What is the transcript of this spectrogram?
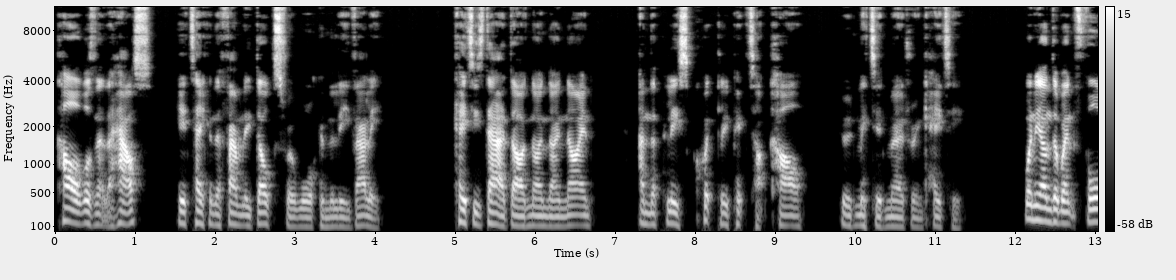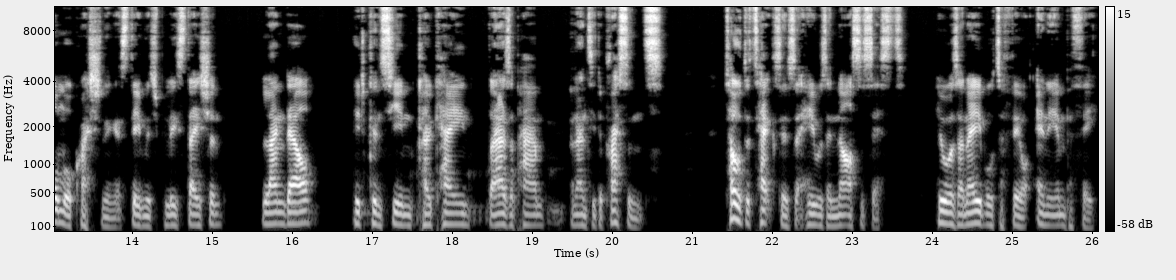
Carl wasn't at the house. He had taken the family dogs for a walk in the Lee Valley. Katie's dad dialed 999, and the police quickly picked up Carl, who admitted murdering Katie. When he underwent formal questioning at Stevenage Police Station, Langdale, who'd consumed cocaine, diazepam, and antidepressants, told detectives that he was a narcissist who was unable to feel any empathy.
